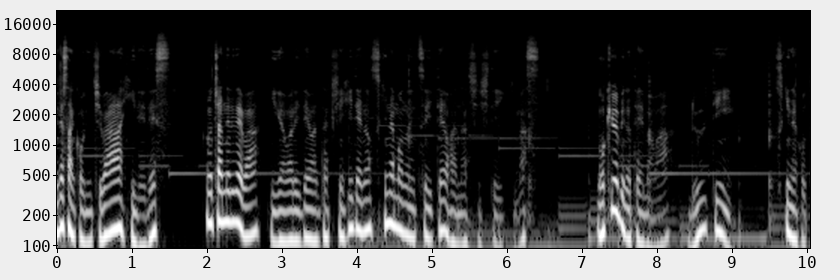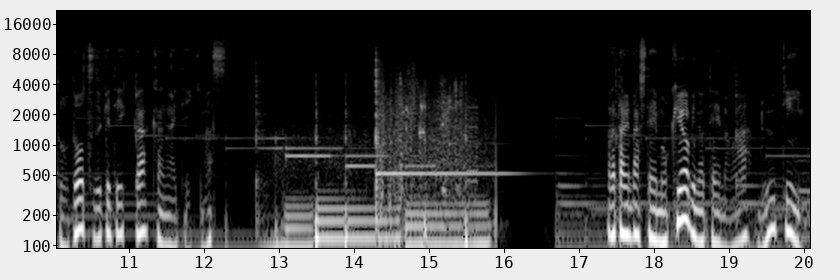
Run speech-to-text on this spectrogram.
皆さんこんにちは、ヒデです。このチャンネルでは日替わりで私ヒデの好きなものについてお話ししていきます。木曜日のテーマはルーティーン。好きなことをどう続けていくか考えていきます。改めまして木曜日のテーマはルーティーン。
